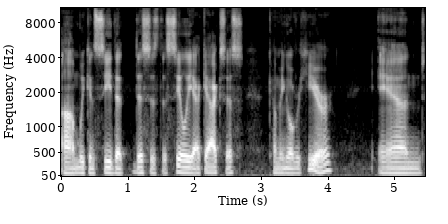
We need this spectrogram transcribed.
Um, we can see that this is the celiac axis, coming over here and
